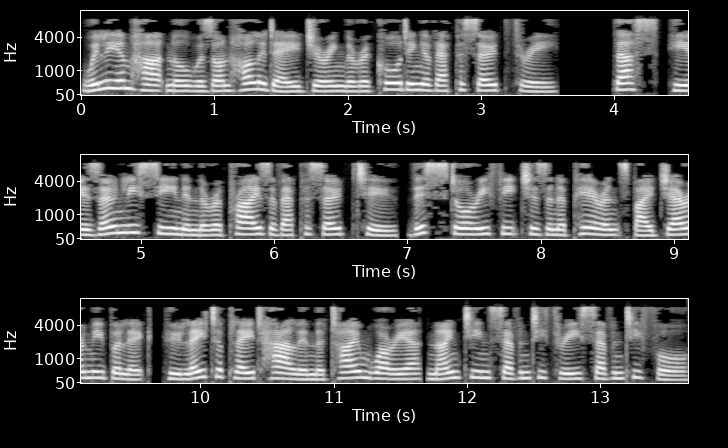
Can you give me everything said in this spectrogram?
William Hartnell was on holiday during the recording of Episode 3. Thus, he is only seen in the reprise of Episode 2. This story features an appearance by Jeremy Bulloch, who later played Hal in The Time Warrior 1973-74.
